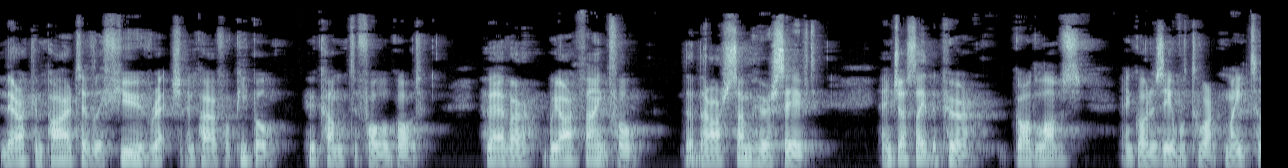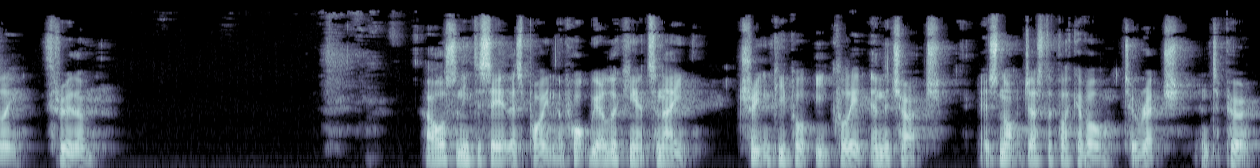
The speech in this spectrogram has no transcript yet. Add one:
there are comparatively few rich and powerful people who come to follow God. However, we are thankful that there are some who are saved. And just like the poor, God loves and God is able to work mightily through them. I also need to say at this point that what we are looking at tonight, treating people equally in the church, is not just applicable to rich and to poor.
